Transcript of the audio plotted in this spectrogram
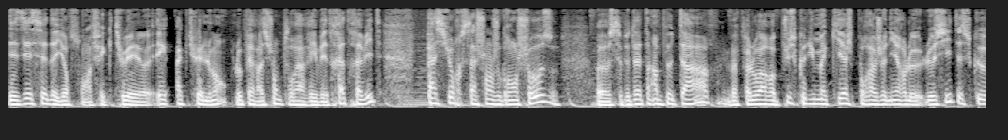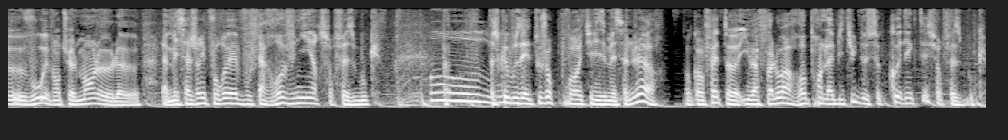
Des essais d'ailleurs sont effectués euh, et- actuellement. L'opération pourrait arriver très très vite. Pas sûr que ça change grand chose. c'est peut-être un peu tard. Il va falloir plus que du maquillage pour rajeunir le, le site. Est-ce que vous éventuellement le- le- la messagerie pourrait vous faire revenir sur Facebook Oh. parce que vous allez toujours pouvoir utiliser Messenger. Donc en fait, euh, il va falloir reprendre l'habitude de se connecter sur Facebook.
